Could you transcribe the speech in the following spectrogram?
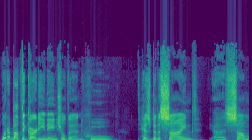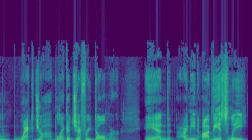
What about the guardian angel then, who has been assigned uh, some whack job like a Jeffrey Dahmer? And I mean, obviously,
